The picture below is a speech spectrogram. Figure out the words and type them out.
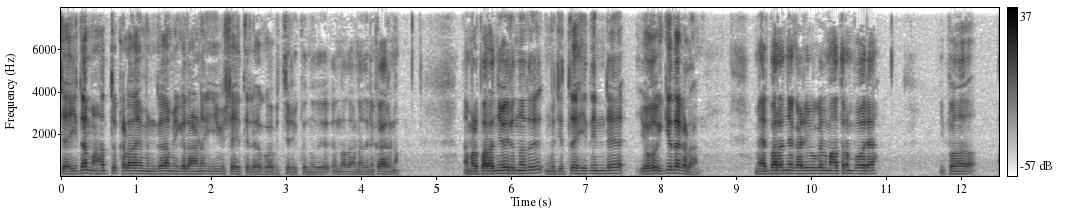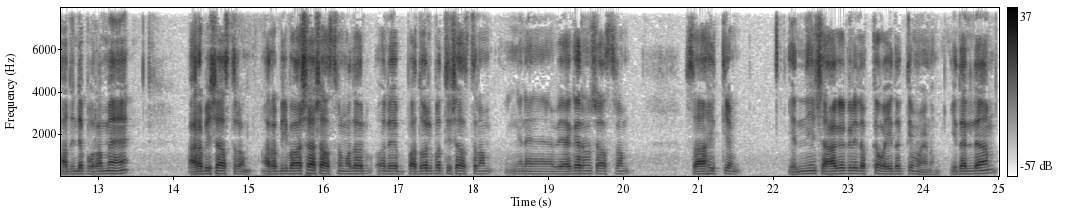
ചെയ്ത മഹത്തുക്കളായ മുൻഗാമികളാണ് ഈ വിഷയത്തിൽ ഏകോപിച്ചിരിക്കുന്നത് എന്നതാണ് അതിന് കാരണം. നമ്മൾ പറഞ്ഞു വരുന്നത് മുജിത്തഹിദിന്റെ യോഗ്യതകളാണ്. മേൽപ്പറഞ്ഞ കഴിവുകൾ മാത്രം പോരാ. ഇപ്പോൾ അതിന്റെ പുറമെ അറബി ശാസ്ത്രം അറബി ഭാഷാശാസ്ത്രം അതുപോലെ പദോൽപത്തി ശാസ്ത്രം ഇങ്ങനെ വ്യാകരണ ശാസ്ത്രം സാഹിത്യം എന്നീ ശാഖകളിലൊക്കെ വൈദഗ്ധ്യം വേണം. ഇതെല്ലാം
